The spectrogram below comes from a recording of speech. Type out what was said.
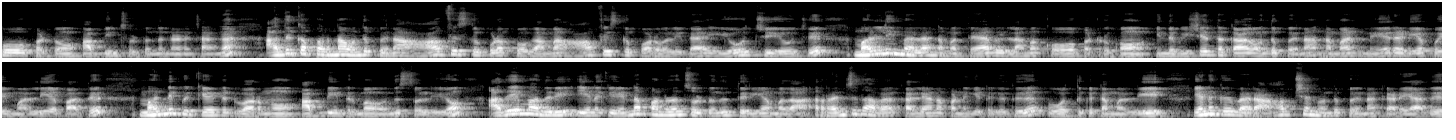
கோவப்பட்டோம் அப்படின்னு சொல்லிட்டு வந்து நினச்சாங்க அதுக்கப்புறம் தான் வந்து பார்த்தீங்கன்னா, ஆஃபீஸ்க்கு கூட போகாமல் ஆஃபீஸ்க்கு போகிற வழியில் யோசிச்சு யோசிச்சு மல்லி மேலே நம்ம தேவையில்லாமல் கோவப்பட்டிருக்கோம் இந்த விஷயத்துக்காக வந்து பார்த்தீங்கன்னா, நம்ம நேரடியாக போய் மல்லியை பார்த்து மன்னிப்பு கேட்டுட்டு வரணும் அப்படின்ற மாதிரி வந்து சொல்லியும், அதே மாதிரி எனக்கு என்ன பண்ணுறதுன்னு சொல்லிட்டு வந்து தெரியாமல் தான் ரஞ்சிதாவை கல்யாணம் பண்ணிக்கிட்டு ஒத்துக்கிட்ட மல்லி. எனக்கு வேற ஆப்ஷன் வந்து பார்த்தீங்கன்னா கிடையாது.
